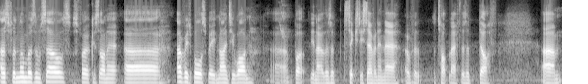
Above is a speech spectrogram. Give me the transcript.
as for numbers themselves, focus on it. Uh, average ball speed 91, uh, but you know, there's a 67 in there over the top left. There's a Duff. Um,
